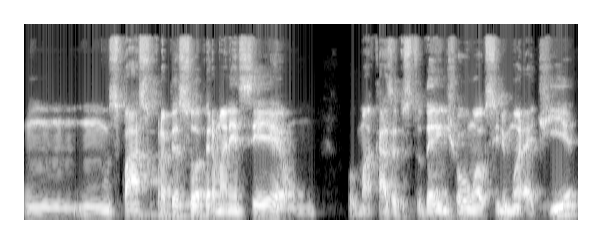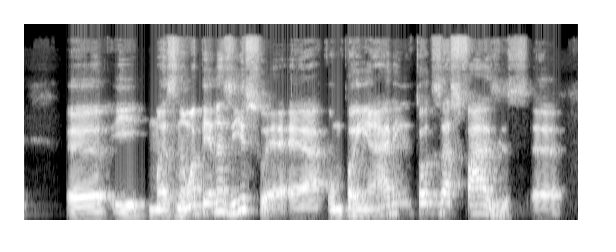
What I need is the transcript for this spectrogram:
um, um espaço para a pessoa permanecer, um, uma casa do estudante ou um auxílio moradia, uh, e, mas não apenas isso, é, é acompanhar em todas as fases. Uh,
